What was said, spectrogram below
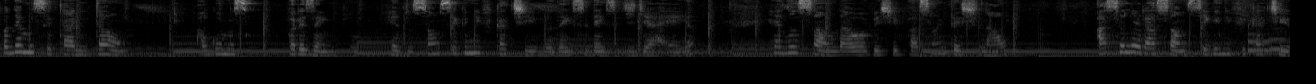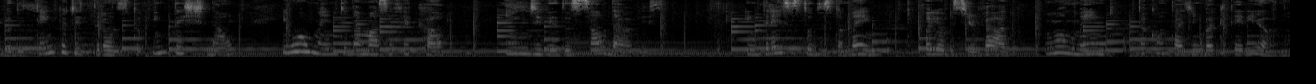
Podemos citar então algumas, por exemplo, redução significativa da incidência de diarreia, redução da obstipação intestinal, aceleração significativa do tempo de trânsito intestinal e o aumento da massa fecal em indivíduos saudáveis. Em três estudos também foi observado um aumento da contagem bacteriana.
